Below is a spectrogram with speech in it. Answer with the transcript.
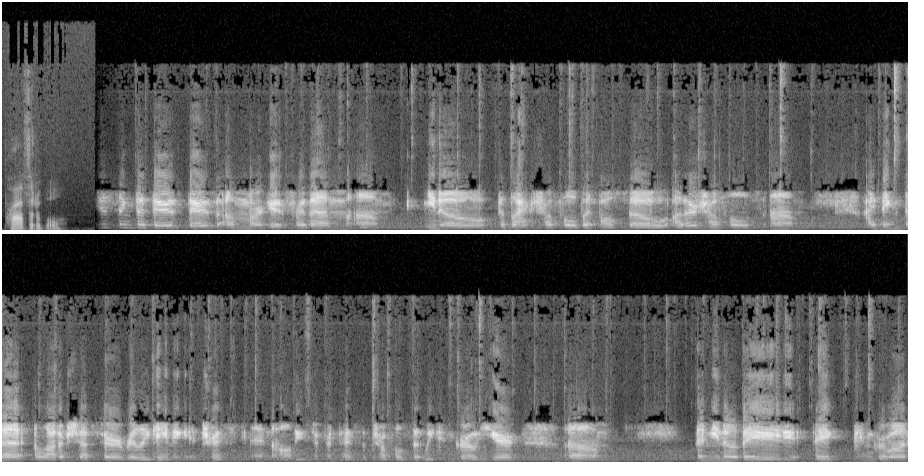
profitable I just think that there's there's a market for them. Um, you know, the black truffle, but also other truffles. Um, I think that a lot of chefs are really gaining interest in all these different types of truffles that we can grow here. Um, and you know, they they can grow on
